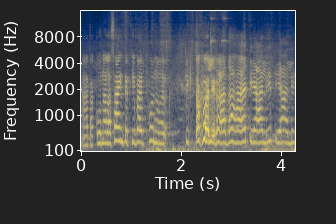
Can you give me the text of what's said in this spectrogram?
आता कोणाला सांगतात की बाय फोनवर टिकटॉकवाली राधा हाय ती आली ती आली.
